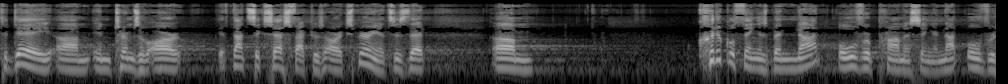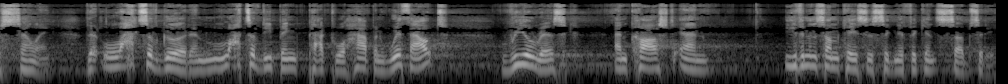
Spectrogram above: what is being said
today um, in terms of our, if not success factors, our experience, is that um, critical thing has been not over promising and not overselling that lots of good and lots of deep impact will happen without real risk and cost and even in some cases significant subsidy.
